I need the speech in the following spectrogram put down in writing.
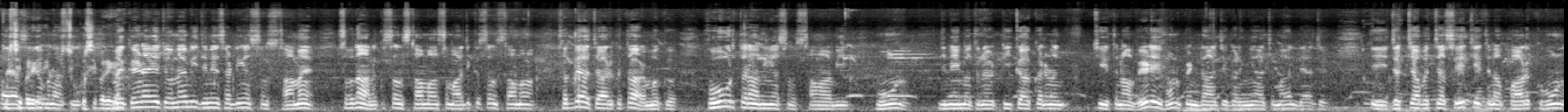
ਪਾਇਆ ਸੀਗਾ ਬਣਾ ਕੇ। ਮੈਂ ਕਹਿਣਾ ਇਹ ਚਾਹੁੰਦਾ ਵੀ ਜਿਵੇਂ ਸਾਡੀਆਂ ਸੰਸਥਾਵਾਂ ਹੈ, ਸੰਵਿਧਾਨਕ ਸੰਸਥਾਵਾਂ ਸਮਾਜਿਕ ਸੰਸਥਾਵਾਂ ਸੱਭਿਆਚਾਰਕ ਧਾਰਮਿਕ ਹੋਰ ਤਰ੍ਹਾਂ ਦੀਆਂ ਸੰਸਥਾਵਾਂ ਵੀ ਹੋਣ ਜਿਵੇਂ ਮਤਲਬ ਟੀਕਾਕਰਨ ਚੇਤਨਾ ਵਿਹੜੇ ਹੋਣ ਪਿੰਡਾਂ 'ਚ, ਗਲੀਆਂ 'ਚ, ਮਹੱਲਿਆਂ 'ਚ, ਤੇ ਜੱਚਾ ਬੱਚਾ ਸਿਹਤ ਚੇਤਨਾ ਪਾਰਕ ਹੋਣ,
